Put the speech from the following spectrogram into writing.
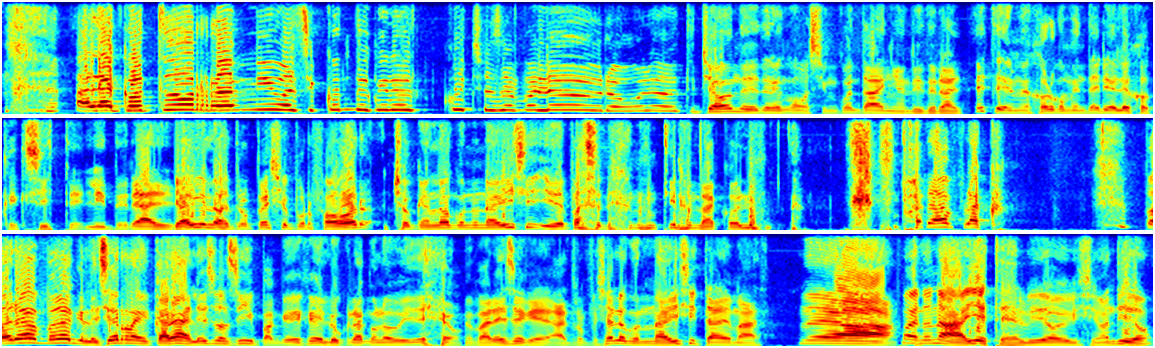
a la cotorra, amigo, hace cuánto que no escucho esa palabra, boludo. Este chabón debe tener como 50 años, literal. Este es el mejor comentario lejos que existe, literal. Que alguien lo atropelle, por favor, choquenlo con una bici y de paso le dan un tiro en la columna. Pará, flaco. Pará, pará, que le cierren el canal, eso sí, para que deje de lucrar con los videos. Me parece que atropellarlo con una bici está de más. Bueno, nada, y este es el video de Bici Bandido.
